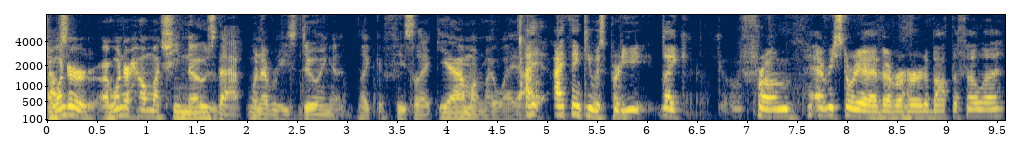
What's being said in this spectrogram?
I wonder I wonder how much he knows that whenever he's doing it. Like if he's like, Yeah, I'm on my way out. I, I think he was pretty like from every story I've ever heard about the fella,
